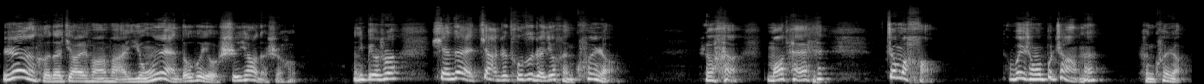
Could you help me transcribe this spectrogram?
任何的交易方法永远都会有失效的时候。你比如说，现在价值投资者就很困扰，是吧？茅台这么好，它为什么不涨呢？很困扰。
